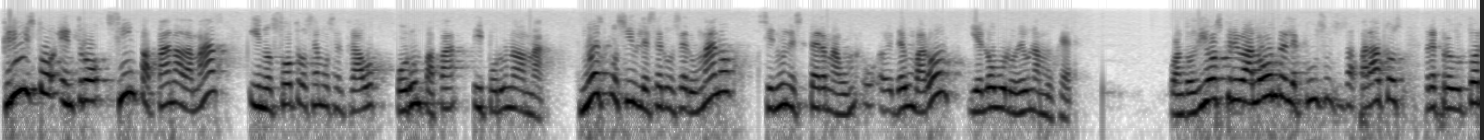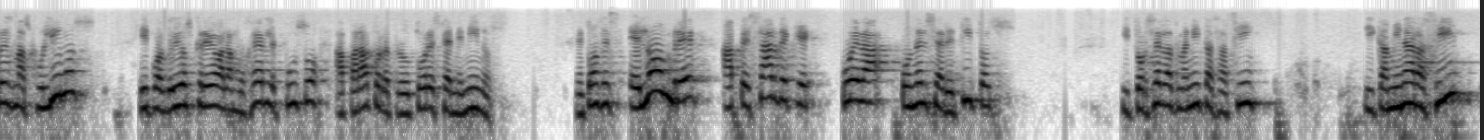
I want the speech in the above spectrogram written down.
Cristo entró sin papá nada más, y nosotros hemos entrado por un papá y por una mamá. No es posible ser un ser humano sin un esperma de un varón y el óvulo de una mujer. Cuando Dios creó al hombre le puso sus aparatos reproductores masculinos y cuando Dios creó a la mujer le puso aparatos reproductores femeninos. Entonces, el hombre, a pesar de que pueda ponerse aretitos y torcer las manitas así y caminar así,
